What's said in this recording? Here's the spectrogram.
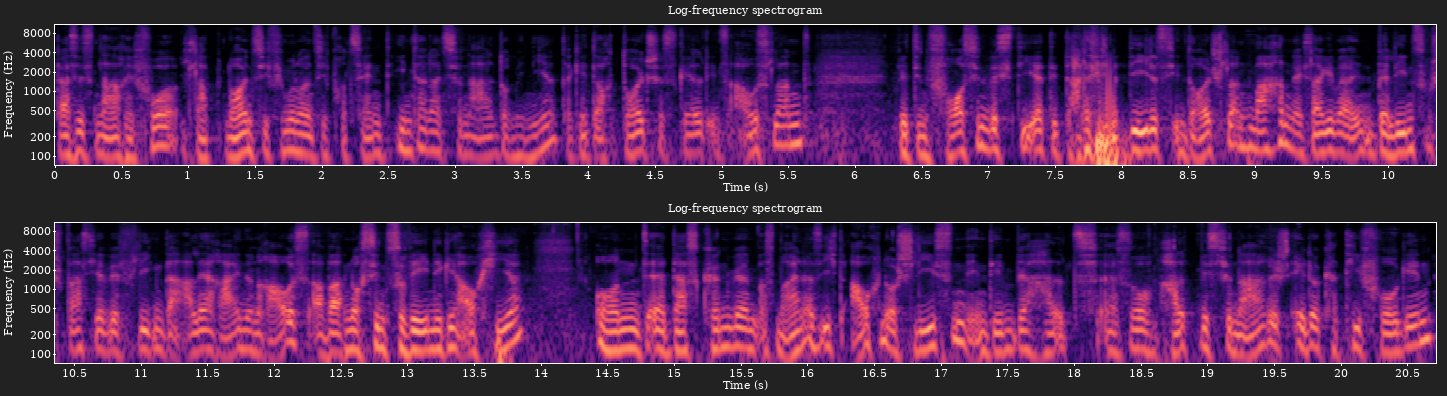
Das ist nach wie vor, ich glaube, 90, 95 Prozent international dominiert. Da geht auch deutsches Geld ins Ausland wird in Fonds investiert, die dann Deals in Deutschland machen. Ich sage immer in Berlin zum Spaß, ja, wir fliegen da alle rein und raus, aber noch sind zu wenige auch hier. Und äh, das können wir aus meiner Sicht auch nur schließen, indem wir halt äh, so halb missionarisch, edukativ vorgehen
